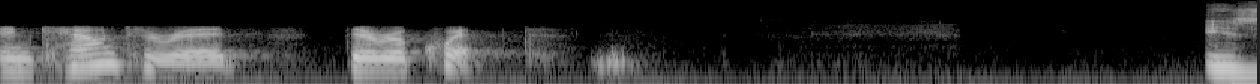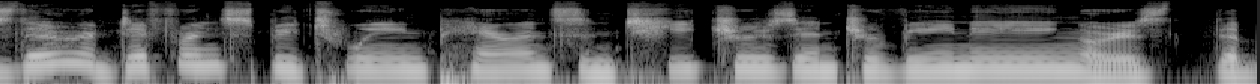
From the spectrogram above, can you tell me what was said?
encounter it, they're equipped. Is there a difference between parents and teachers intervening, or is the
